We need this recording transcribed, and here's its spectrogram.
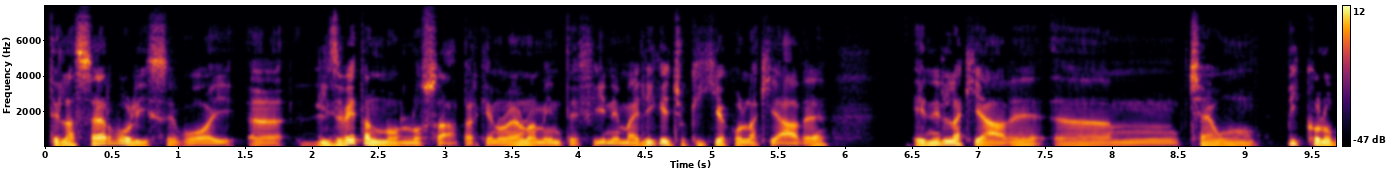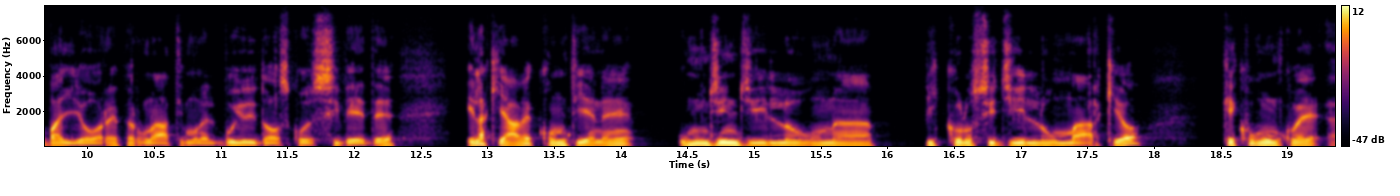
te la servo lì se vuoi. Uh, Elisabetta non lo sa perché non è una mente fine, ma è lì che giochicchia con la chiave e nella chiave um, c'è un piccolo bagliore per un attimo nel buio di Doscol si vede e la chiave contiene un gingillo, un piccolo sigillo, un marchio che comunque uh,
